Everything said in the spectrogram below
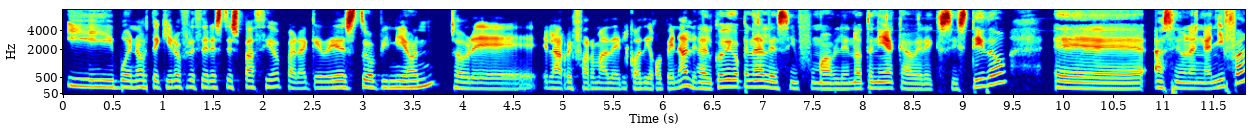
Y bueno, te quiero ofrecer este espacio para que des tu opinión sobre la reforma del Código Penal. El Código Penal es infumable, no tenía que haber existido, eh, ha sido una engañifa.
